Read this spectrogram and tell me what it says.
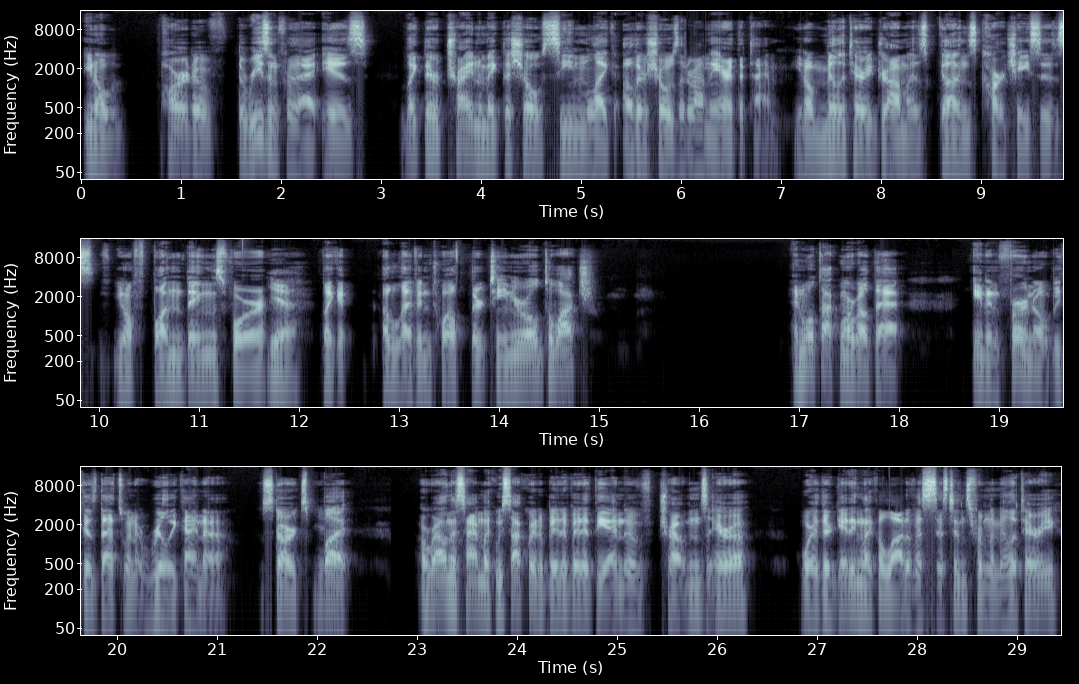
you know, part of the reason for that is like they're trying to make the show seem like other shows that are on the air at the time. You know, military dramas, guns, car chases, you know, fun things for Yeah. like a 11, 12, 13 year old to watch. And we'll talk more about that in Inferno because that's when it really kind of starts. Yeah. But around this time, like we saw quite a bit of it at the end of Troughton's era, where they're getting like a lot of assistance from the military,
